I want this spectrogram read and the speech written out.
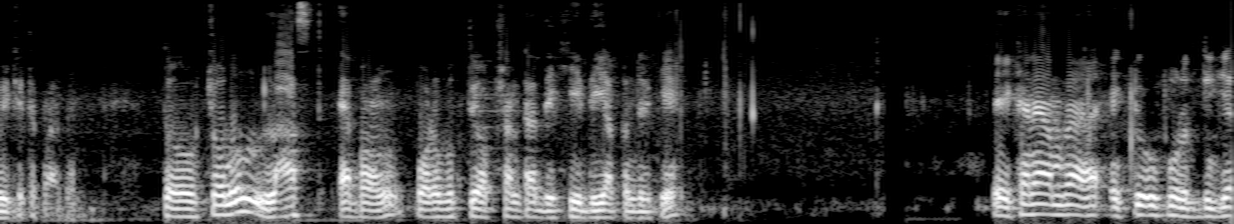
হয়ে যেতে পারবেন। তো চলুন লাস্ট এবং পরবর্তী অপশানটা দেখিয়ে দিই আপনাদেরকে। এখানে আমরা একটু উপরের দিকে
